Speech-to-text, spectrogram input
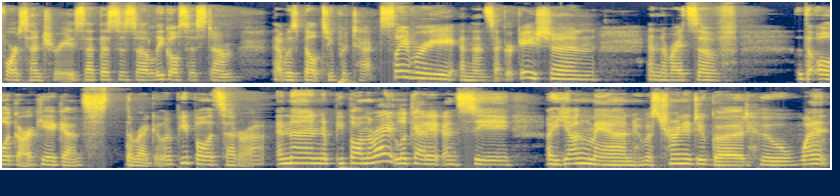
for centuries that this is a legal system that was built to protect slavery and then segregation and the rights of the oligarchy against the regular people, etc. And then people on the right look at it and see a young man who was trying to do good, who went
